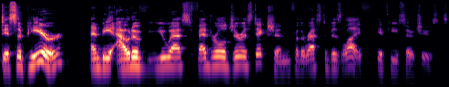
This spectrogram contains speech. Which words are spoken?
disappear and be out of U.S. federal jurisdiction for the rest of his life if he so chooses.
